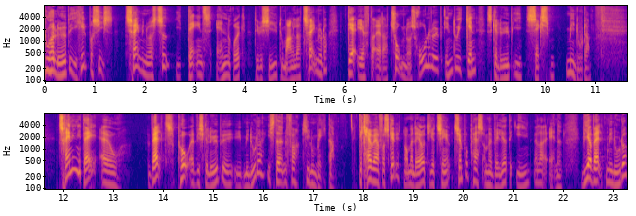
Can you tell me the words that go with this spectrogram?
Du har løbet i helt præcis 3 minutters tid i dagens anden ryg, det vil sige, du mangler 3 minutter. Derefter er der 2 minutters roleløb, inden du igen skal løbe i 6 minutter. Træningen i dag er jo valgt på, at vi skal løbe i minutter i stedet for kilometer. Det kan være forskelligt, når man laver de her tempopas, og man vælger det ene eller andet. Vi har valgt minutter,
